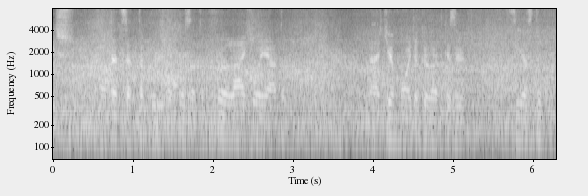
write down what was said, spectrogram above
és ha tetszett, akkor iratkozzatok föl, lájkoljátok, mert jön majd a következő. Sziasztok!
